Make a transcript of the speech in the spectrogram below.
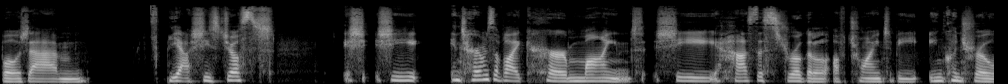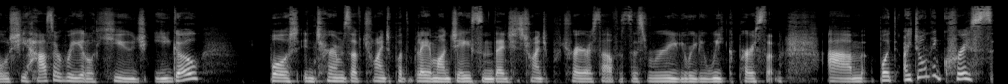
But um, yeah, she's just she, she in terms of like her mind, she has this struggle of trying to be in control. She has a real huge ego. But in terms of trying to put the blame on Jason, then she's trying to portray herself as this really, really weak person. Um, but I don't think Chris,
